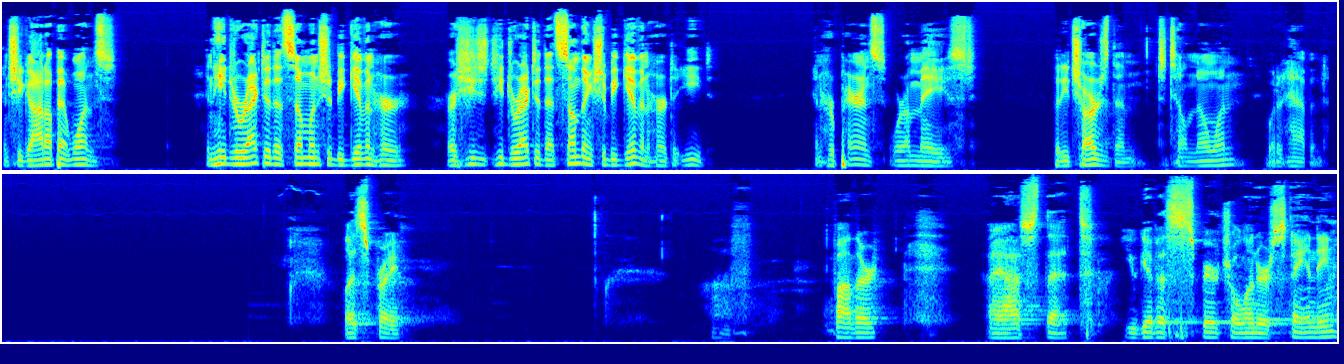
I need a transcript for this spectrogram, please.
and she got up at once. And he directed that someone should be given her, or he, he directed that something should be given her to eat. And her parents were amazed. But he charged them to tell no one what had happened. Let's pray. Uh, Father, I ask that you give us spiritual understanding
